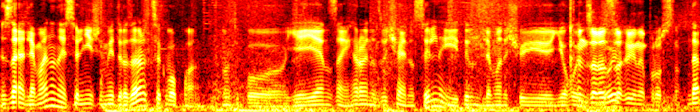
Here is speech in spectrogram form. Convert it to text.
Не знаю, для мене найсильніший мід зараз це Квапа. Ну, типу, я, я не знаю, герой надзвичайно сильний, і дивно для мене, що і його Він зараз ігнорують. загине просто. Да.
